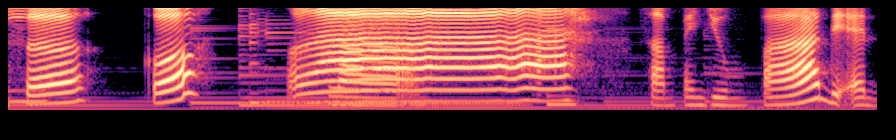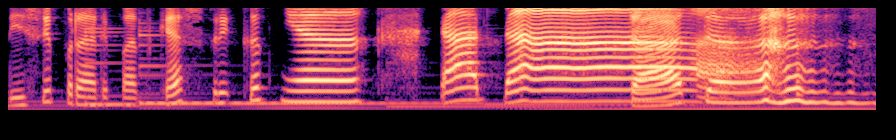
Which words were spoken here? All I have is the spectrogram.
seko Lah. sampai jumpa di edisi Perari Podcast berikutnya Dadah. dadah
